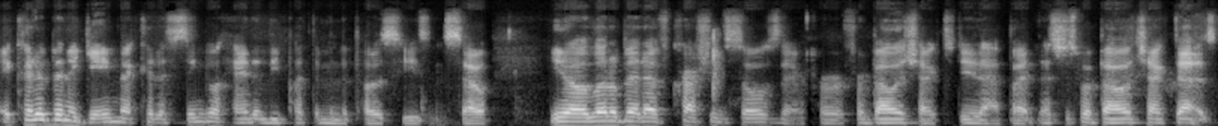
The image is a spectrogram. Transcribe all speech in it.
it could have been a game that could have single handedly put them in the postseason. So, you know, a little bit of crushing souls there for, for Belichick to do that. But that's just what Belichick does.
